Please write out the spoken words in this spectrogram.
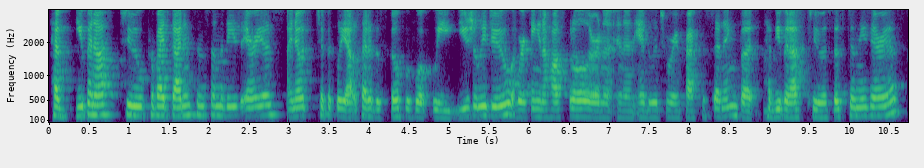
Have you been asked to provide guidance in some of these areas? I know it's typically outside of the scope of what we usually do, working in a hospital or in, a, in an ambulatory practice setting, but have you been asked to assist in these areas?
